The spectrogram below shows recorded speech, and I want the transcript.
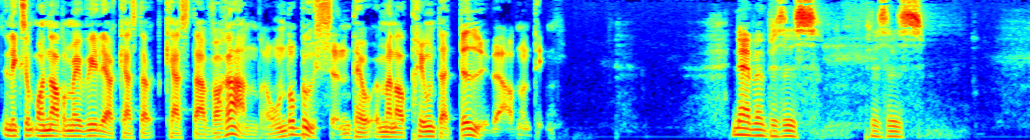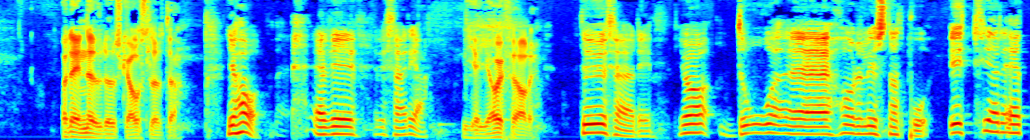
liksom, och när de är villiga att kasta, kasta varandra under bussen, då, jag menar, tro inte att du är värd någonting. Nej men precis. Precis. Och det är nu du ska avsluta. Jaha, är vi, är vi färdiga? Ja, jag är färdig. Du är färdig. Ja, då eh, har du lyssnat på ytterligare ett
